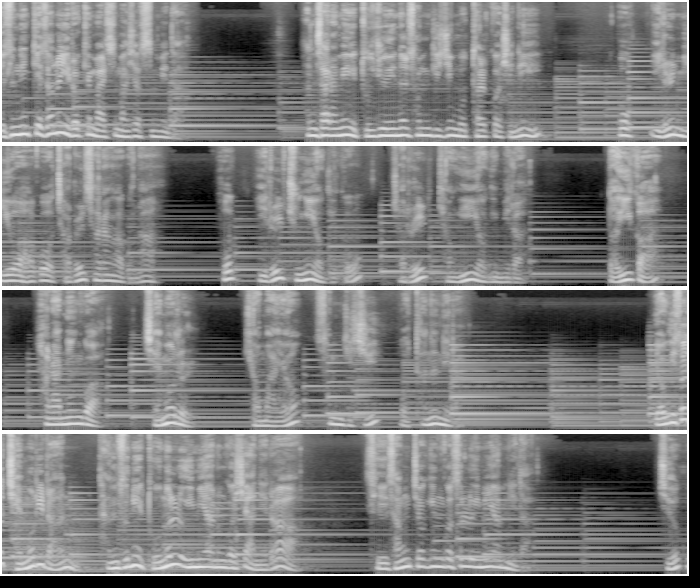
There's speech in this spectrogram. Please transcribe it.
예수님께서는 이렇게 말씀하셨습니다. 한 사람이 두 주인을 섬기지 못할 것이니 혹 이를 미워하고 저를 사랑하거나 혹 이를 중히 여기고 저를 경히 여김이라. 너희가 하나님과 재물을 겸하여 섬기지 못하느니라. 여기서 재물이란 단순히 돈을 의미하는 것이 아니라 세상적인 것을 의미합니다. 즉,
